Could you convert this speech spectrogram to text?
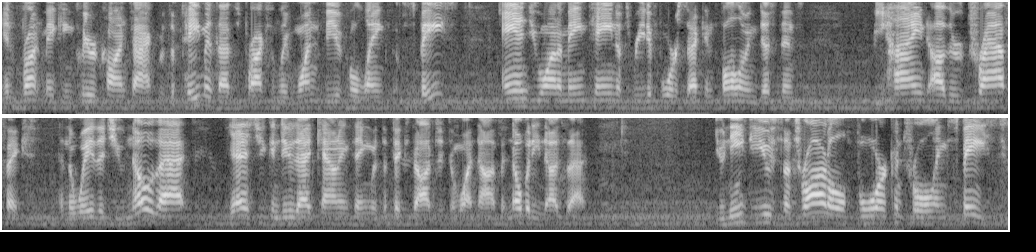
in front making clear contact with the pavement. That's approximately one vehicle length of space. And you want to maintain a three to four second following distance behind other traffic. And the way that you know that, yes, you can do that counting thing with the fixed object and whatnot, but nobody does that. You need to use the throttle for controlling space.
